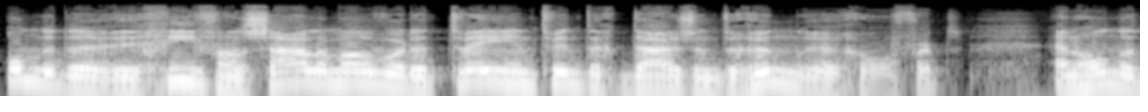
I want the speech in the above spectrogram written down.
Onder de regie van Salomo worden 22.000 runderen geofferd en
